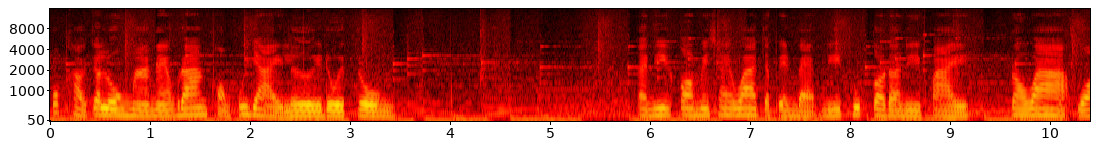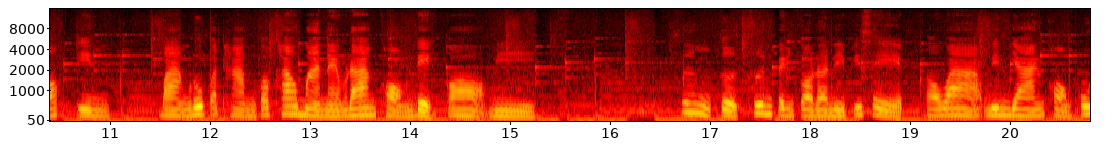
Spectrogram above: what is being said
พวกเขาจะลงมาในร่างของผู้ใหญ่เลยโดยตรง แต่นี่ก็ไม่ใช่ว่าจะเป็นแบบนี้ทุกกรณีไป เพราะว่า walk in บางรูปธรรมก็เข้ามาในร่างของเด็กก็มี ซึ่งเกิดขึ้นเป็นกรณีพิเศษ เพราะว่าวิญญาณของผู้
